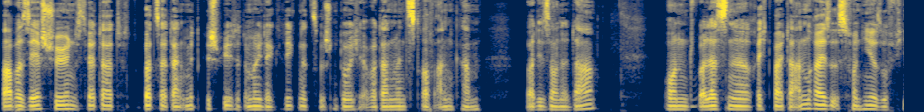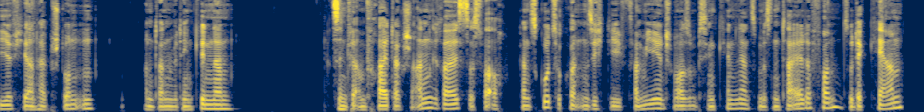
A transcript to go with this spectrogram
war aber sehr schön. Das Wetter hat Gott sei Dank mitgespielt, hat immer wieder geregnet zwischendurch, aber dann, wenn es drauf ankam, war die Sonne da. Und weil das eine recht weite Anreise ist von hier, so vier, viereinhalb Stunden und dann mit den Kindern, sind wir am Freitag schon angereist. Das war auch ganz gut. So konnten sich die Familien schon mal so ein bisschen kennenlernen, so ein bisschen Teil davon, so der Kern.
